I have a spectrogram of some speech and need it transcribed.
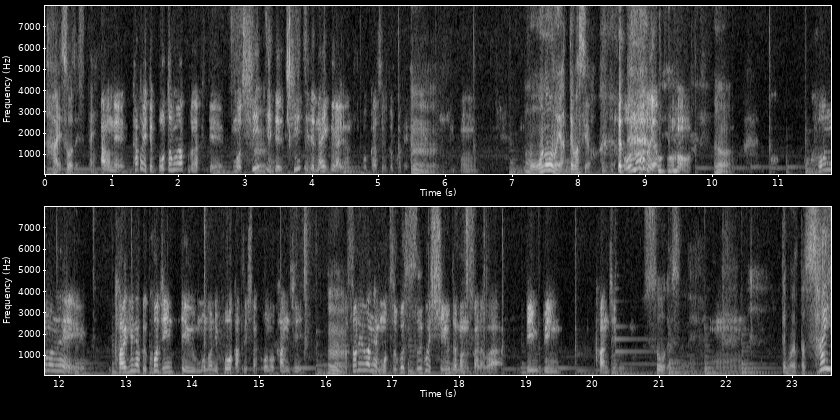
はい、そうですね。あのね、かといってボトムアップもなくて、もう信じて、信じてないぐらいなんです、僕からするとこれ。うん、うん。もうおのおのやってますよ。おのおので、もうん、うこのね、限りなく個人っていうものにフォーカスしたこの感じ、うん、それはね、もうすごい、すごい新ウルトラマンからは、ビンビン感じる。そうですね。うん。でもやっぱ最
